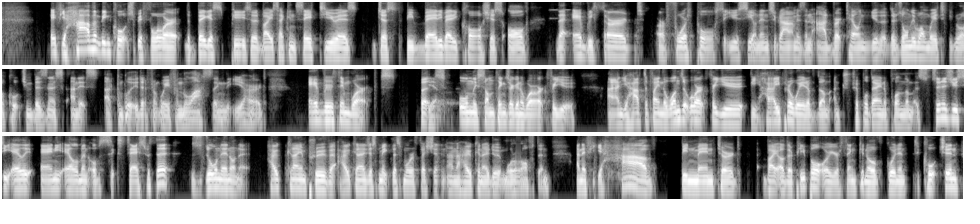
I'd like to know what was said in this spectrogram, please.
if you haven't been coached before the biggest piece of advice i can say to you is just be very very cautious of that every third or fourth post that you see on Instagram is an advert telling you that there's only one way to grow a coaching business and it's a completely different way from the last thing that you heard. Everything works, but yeah. only some things are going to work for you. And you have to find the ones that work for you, be hyper aware of them, and triple down upon them. As soon as you see any element of success with it, zone in on it. How can I improve it? How can I just make this more efficient? And how can I do it more often? And if you have been mentored by other people or you're thinking of going into coaching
